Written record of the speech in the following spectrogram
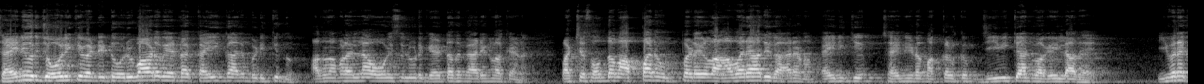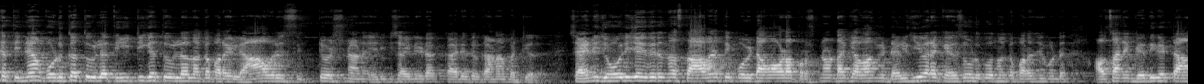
ഷൈനി ഒരു ജോലിക്ക് വേണ്ടിയിട്ട് ഒരുപാട് പേരുടെ കൈയും കാലും പിടിക്കുന്നു. അത് നമ്മളെല്ലാം ഓഫീസിലൂടെ കേട്ടതും കാര്യങ്ങളൊക്കെയാണ്. പക്ഷെ സ്വന്തം അപ്പൻ ഉൾപ്പെടെയുള്ള അപരാധി കാരണം ചൈനയ്ക്കും ചൈനയുടെ മക്കൾക്കും ജീവിക്കാൻ വകയില്ലാതെ ഇവരൊക്കെ തിന്നാൻ കൊടുക്കത്തുമില്ല തീറ്റിക്കത്തുമില്ല എന്നൊക്കെ പറയില്ല? ആ ഒരു സിറ്റുവേഷനാണ് എനിക്ക് ചൈനയുടെ കാര്യത്തിൽ കാണാൻ പറ്റിയത്. ചൈന ജോലി ചെയ്തിരുന്ന സ്ഥാപനത്തിൽ പോയിട്ട് അവൻ അവിടെ പ്രശ്നം ഉണ്ടാക്കി അവൻ ഡൽഹി വരെ കേസ് കൊടുക്കുമെന്നൊക്കെ പറഞ്ഞുകൊണ്ട് അവസാനം ഗതികെട്ട് ആ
